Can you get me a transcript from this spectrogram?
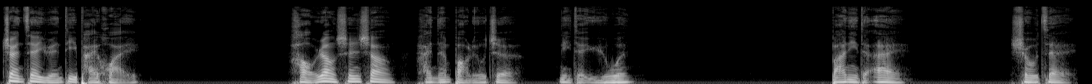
站在原地徘徊，好让身上还能保留着你的余温。把你的爱收在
